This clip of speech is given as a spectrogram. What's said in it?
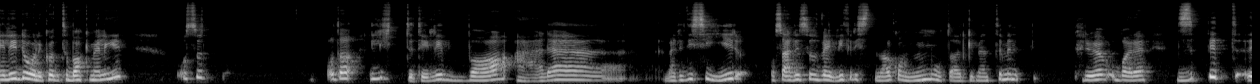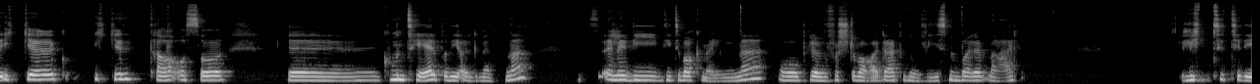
eller dårlige tilbakemeldinger. Og, så, og da lytte til dem. Hva er det, hva er det de sier? Og så er det så veldig fristende å komme med motargumenter, men prøv å bare zippit, ikke, ikke ta og så eh, kommentere på de argumentene eller de, de, tilbakemeldingene og prøve å forsvare deg på noe vis, men bare vær Lytt til de.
